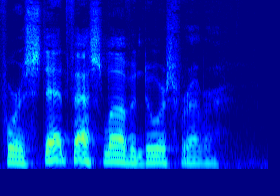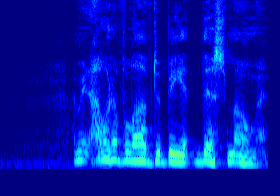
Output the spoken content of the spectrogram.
For his steadfast love endures forever. I mean, I would have loved to be at this moment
